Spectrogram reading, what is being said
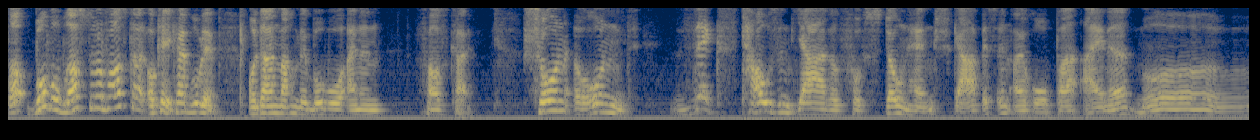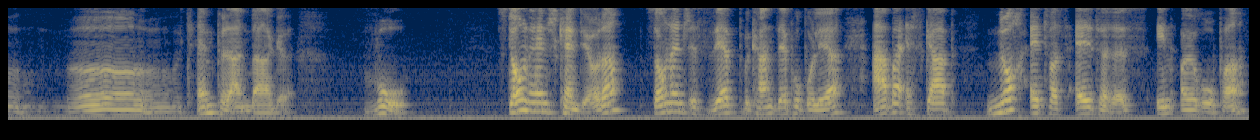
bra Bobo, brauchst du einen Faustkeil? Okay, kein Problem. Und dann machen wir Bobo einen Faustkeil. Schon rund 6000 Jahre vor Stonehenge gab es in Europa eine Mo Mo Tempelanlage. Wo? Stonehenge kennt ihr, oder? Stonehenge ist sehr bekannt, sehr populär, aber es gab noch etwas Älteres in Europa.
